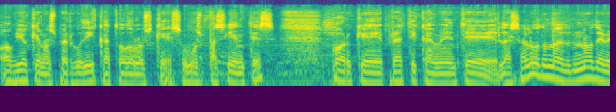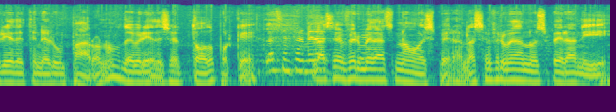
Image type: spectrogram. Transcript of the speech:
obvio que nos perjudica a todos los que somos pacientes, porque prácticamente la salud no, debería de tener un paro, ¿no? Debería de ser todo, porque las enfermedades, las enfermedades no esperan, las enfermedades no esperan y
